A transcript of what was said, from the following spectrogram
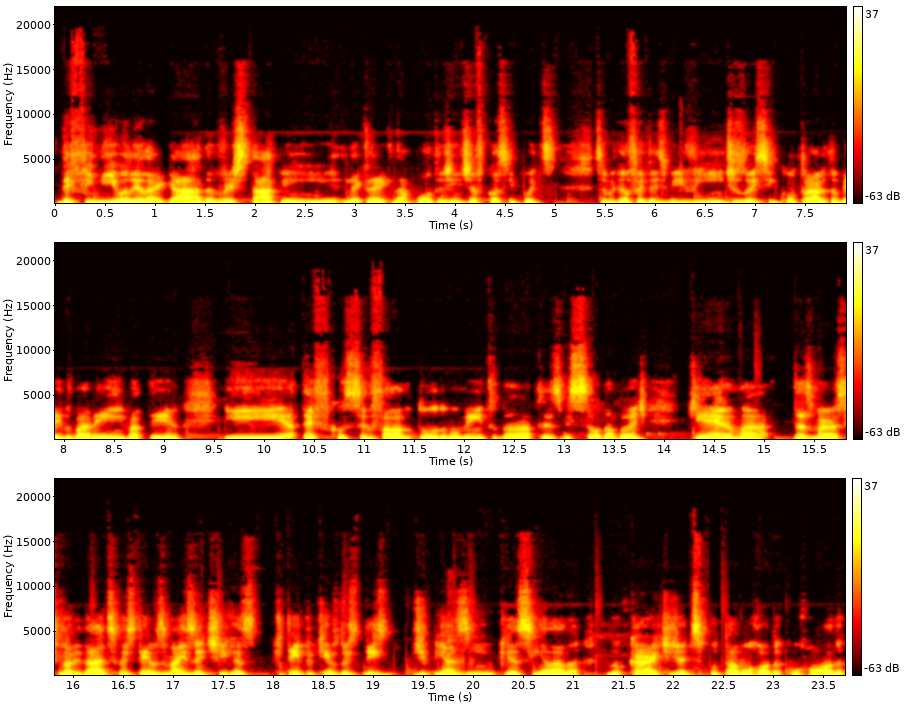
definiu ali a largada, Verstappen e Leclerc na ponta, a gente já ficou assim, putz, se não me engano foi 2020, os dois se encontraram também no Bahrein, bateram, e até ficou sendo falado todo momento na transmissão da Band, que era uma das maiores rivalidades que nós temos, mais antigas que tem, porque os dois, desde de piazinho, criancinha lá no, no kart, já disputavam roda com roda.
